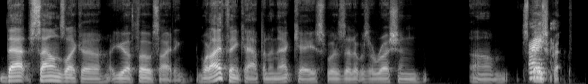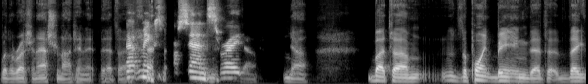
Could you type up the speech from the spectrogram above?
That sounds like a, a, UFO sighting. What I think happened in that case was that it was a Russian um, spacecraft right. With a Russian astronaut in it. That uh, that makes more sense, right? Yeah, yeah. But um, the point being that they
